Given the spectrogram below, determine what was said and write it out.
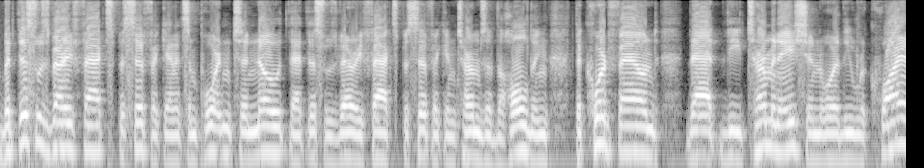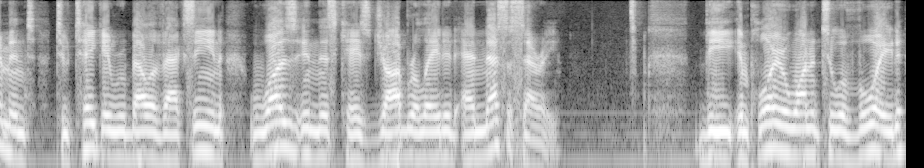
But this was very fact specific, and it's important to note that this was very fact specific in terms of the holding. The court found that the termination or the requirement to take a rubella vaccine was, in this case, job related and necessary the employer wanted to avoid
